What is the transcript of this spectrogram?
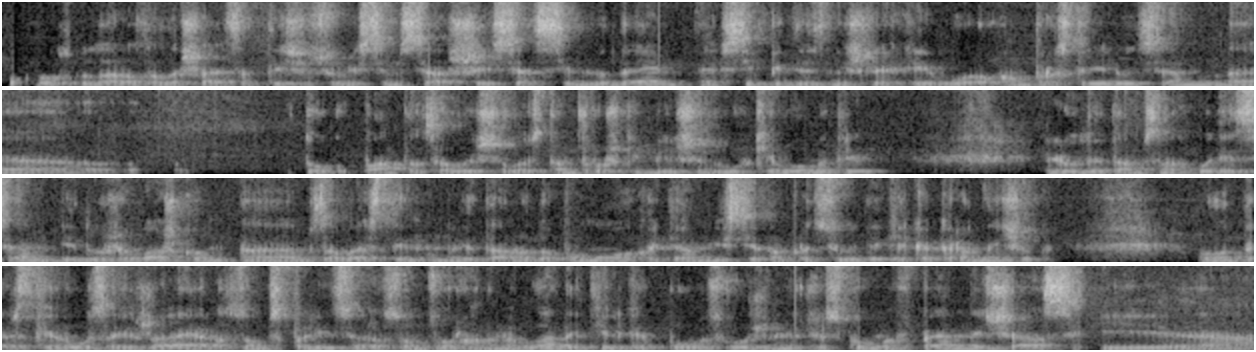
Покровську зараз залишається 1867 людей. Всі під'їзні шляхи ворогом прострілюються. Е, До окупанта залишилось там трошки більше двох кілометрів. Люди там знаходяться, і дуже важко е, завести їм гуманітарну допомогу. Хоча в місті там працює декілька крамничок. Волонтерський рух заїжджає разом з поліцією, разом з органами влади тільки по узгодженню з військовими в певний час і е,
